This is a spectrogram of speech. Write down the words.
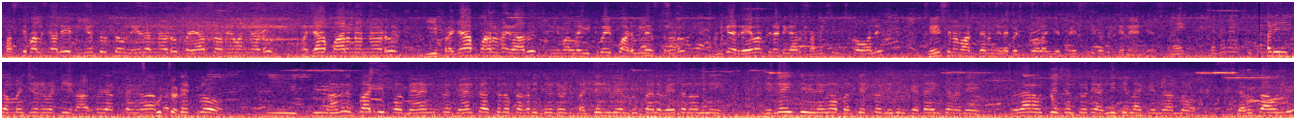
స్వస్తి పలకాలి నియంతృత్వం లేదన్నాడు ప్రజాస్వామ్యం అన్నాడు ప్రజాపాలన అన్నాడు. ఈ ప్రజాపాలన కాదు దీని వల్ల ఇటువైపు అడుగులేస్తున్నాడు. అందుకే రేవంత్ రెడ్డి గారు సమీక్షించుకోవాలి చేసిన వాగ్దానం నిలబెట్టుకోవాలని చెప్పేసి ఈరోజు డిమాండ్ చేస్తున్నారు. సంబంధించినటువంటి రాష్ట్ర వ్యాప్తంగా ఈ కాంగ్రెస్ పార్టీ మేనిఫెస్టోలో ప్రకటించినటువంటి పద్దెనిమిది వేల రూపాయల వేతనాన్ని నిర్ణయించే విధంగా బడ్జెట్లో నిధులు కేటాయించాలనే ప్రధాన ఉద్దేశంతో అన్ని జిల్లా కేంద్రాల్లో జరుగుతూ ఉంది.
